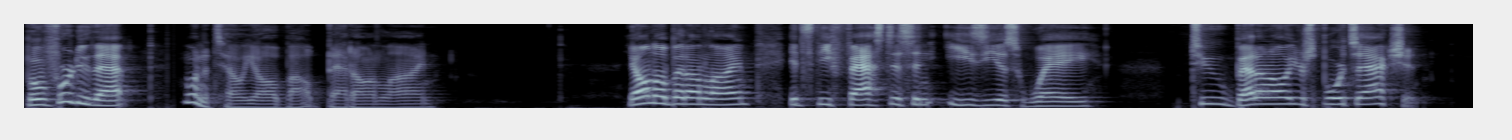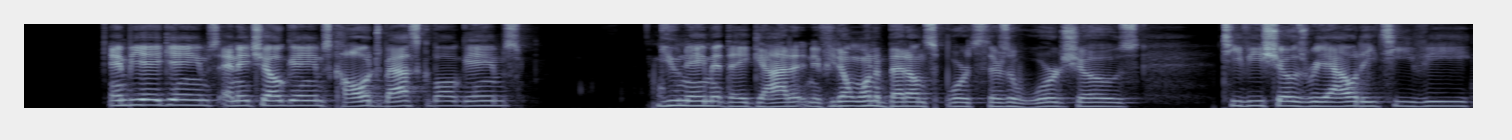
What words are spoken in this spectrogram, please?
But before we do that, I want to tell you all about Bet Online. Y'all know Bet Online? It's the fastest and easiest way to bet on all your sports action. NBA games, NHL games, college basketball games, you name it, they got it. And if you don't want to bet on sports, there's award shows, TV shows, reality TV.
